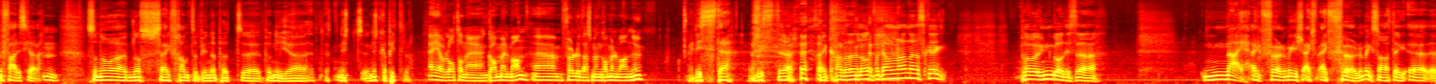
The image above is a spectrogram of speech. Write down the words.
er ferdigskrevet. Mm. Så nå, nå ser jeg fram til å begynne på et, eh, på nye, et, et nytt, nytt kapittel. Ei av låtene er 'Gammel mann'. Eh, føler du deg som en gammel mann nå? Jeg visste det. Jeg visste det. Skal jeg kalle den låten for gammel mann, eller skal jeg prøve å unngå disse Nei, jeg føler meg ikke Jeg, jeg føler meg sånn at jeg Jeg,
